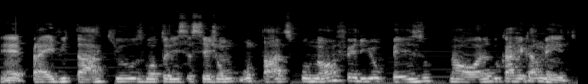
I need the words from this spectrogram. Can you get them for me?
é, para evitar que os motoristas sejam multados por não aferir o peso na hora do carregamento.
